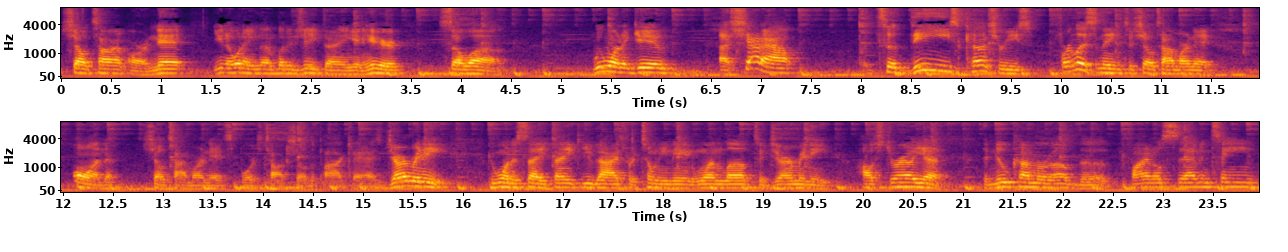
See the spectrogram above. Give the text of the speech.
Showtime Arnett. You know, it ain't nothing but a G thing in here. So uh, we want to give a shout out to these countries for listening to Showtime Arnett on Showtime Arnett Sports Talk Show, the podcast. Germany, we want to say thank you guys for tuning in. One love to Germany. Australia, the newcomer of the final 17.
